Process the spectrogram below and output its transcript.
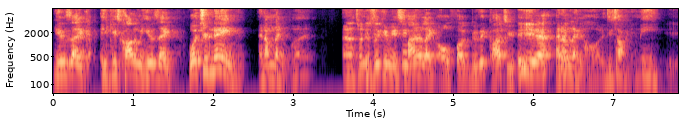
he was like, he keeps calling me. He was like, what's your name? And I'm like, what? And Antonio's looking at me, smiling like, "Oh fuck, dude, they caught you." Yeah. And I'm like, "Oh, is he talking to me?"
